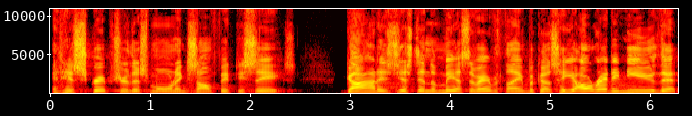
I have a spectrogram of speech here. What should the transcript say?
in his scripture this morning, Psalm 56, God is just in the midst of everything because he already knew that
